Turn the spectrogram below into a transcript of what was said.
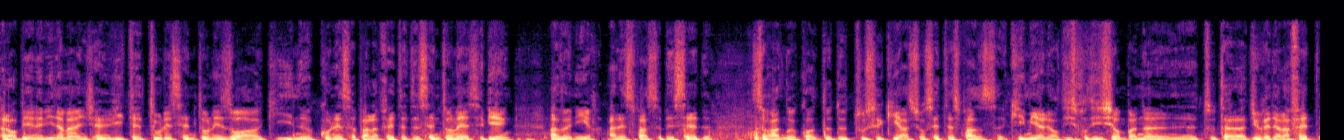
Alors bien évidemment, j'invite tous les Saint-Onésois qui ne connaissent pas la fête de Saint-Onès, eh bien, à venir à l'espace Bessède, se rendre compte de tout ce qu'il y a sur cet espace qui est mis à leur disposition pendant euh, toute la durée de la fête.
